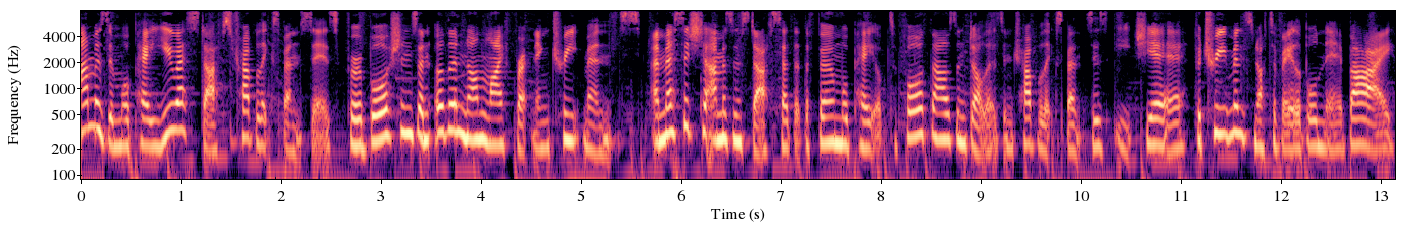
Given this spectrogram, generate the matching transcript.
Amazon will pay US staff's travel expenses for abortions and other non life threatening treatments. A message to Amazon staff said that the firm will pay up to $4,000 in travel expenses each year for treatments not available nearby.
